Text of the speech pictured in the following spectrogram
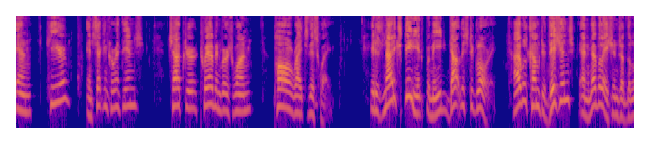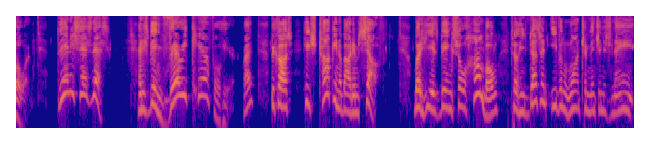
And here in Second Corinthians chapter 12 and verse 1, Paul writes this way It is not expedient for me, doubtless to glory. I will come to visions and revelations of the Lord. Then he says this, and he's being very careful here, right? Because he's talking about himself, but he is being so humble till he doesn't even want to mention his name.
